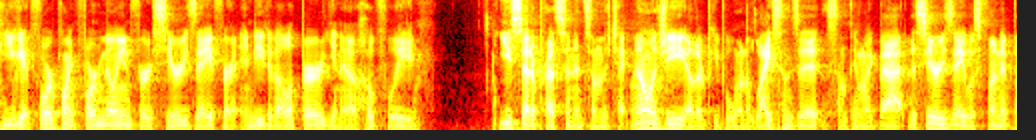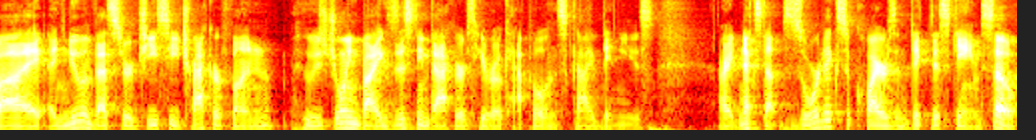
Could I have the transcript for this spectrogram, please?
you get 4.4 million for a Series A for an indie developer. You know, hopefully you set a precedence on the technology, other people want to license it, something like that. The Series A was funded by a new investor, GC Tracker Fund, who is joined by existing backers Hero Capital and Sky Ventures. All right, next up, Zordix acquires Invictus Games. So,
